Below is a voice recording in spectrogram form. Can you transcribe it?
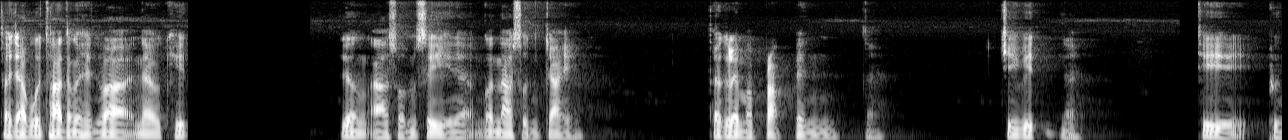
ถ้านอาจะพูดท่าต้องเห็นว่าแนวคิด เรื่องอาสมสีเนี่ยก็น่าสนใจถ้านก็เลยมาปรับเป็นนะชีวิตนะที่พึง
